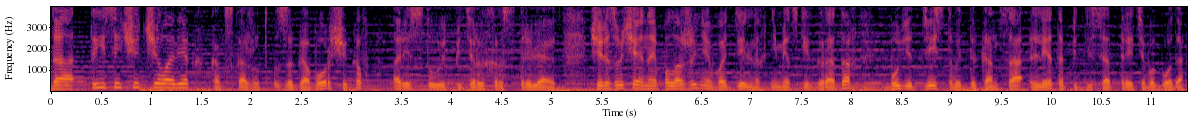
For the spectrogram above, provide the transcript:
До тысячи человек, как скажут заговорщиков, арестуют, пятерых расстреляют. Чрезвычайное положение в отдельных немецких городах будет действовать до конца лета 1953 года.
